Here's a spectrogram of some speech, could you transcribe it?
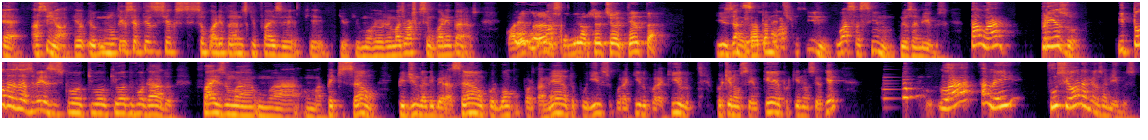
É, assim, ó, eu, eu não tenho certeza se são 40 anos que faz eh, que, que, que morreu, mas eu acho que sim, 40 anos. 40 o, anos, em 1980. Exa Exatamente. O assassino, o assassino, meus amigos, está lá, preso. E todas as vezes que o, que o, que o advogado faz uma, uma, uma petição pedindo a liberação por bom comportamento, por isso, por aquilo, por aquilo, porque não sei o quê, porque não sei o quê. Lá a lei funciona, meus amigos.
